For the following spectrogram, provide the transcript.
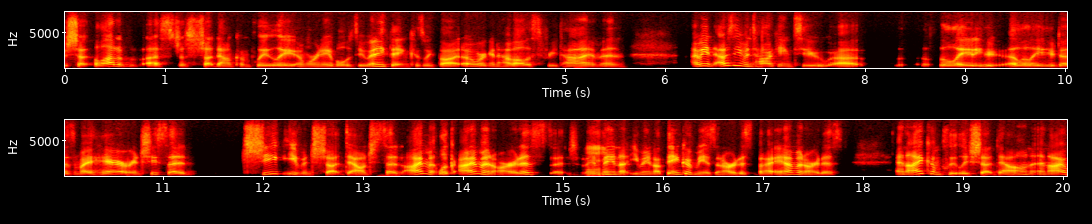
shut, a lot of us just shut down completely and weren't able to do anything because we thought, oh, we're going to have all this free time. And I mean, I was even talking to uh, the lady who, a lady who does my hair, and she said she even shut down. She said, I'm, look, I'm an artist. Uh, Mhm. may not, you may not think of me as an artist, but I am an artist. And I completely shut down and I,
